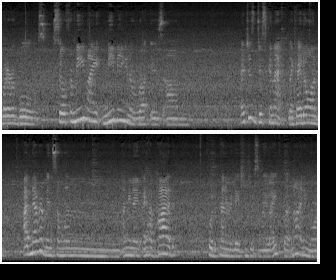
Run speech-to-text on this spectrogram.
What are her goals? So for me, my me being in a rut is um, I just disconnect. Like I don't. I've never been someone. I mean, I, I have had codependent relationships in my life, but not anymore.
